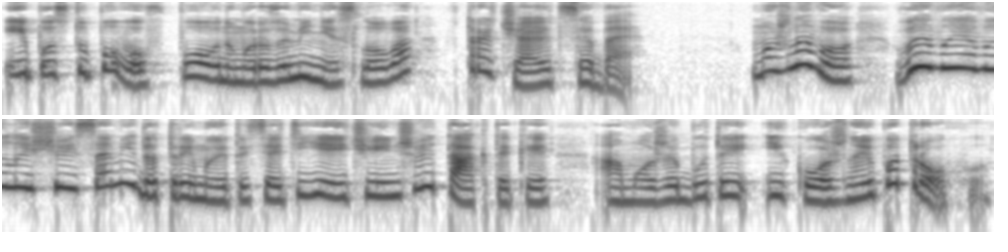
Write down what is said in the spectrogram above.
і поступово в повному розумінні слова втрачають себе. Можливо, ви виявили, що й самі дотримуєтеся тієї чи іншої тактики, а може бути і кожної потроху.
